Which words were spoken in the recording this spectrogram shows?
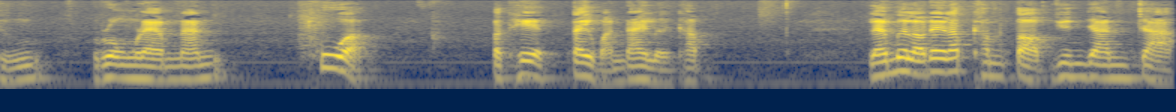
ถึงโรงแรมนั้น ทั่วประเทศไต้หวันได้เลยครับ และเมื่อเราได้รับคำตอบยืนยันจาก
